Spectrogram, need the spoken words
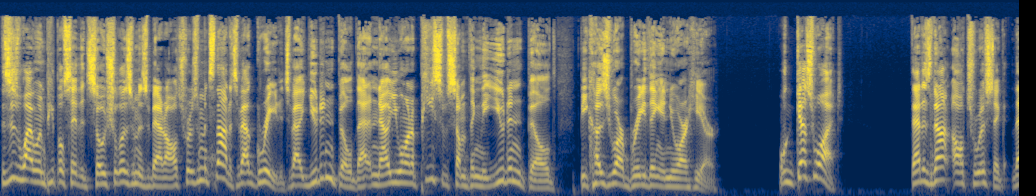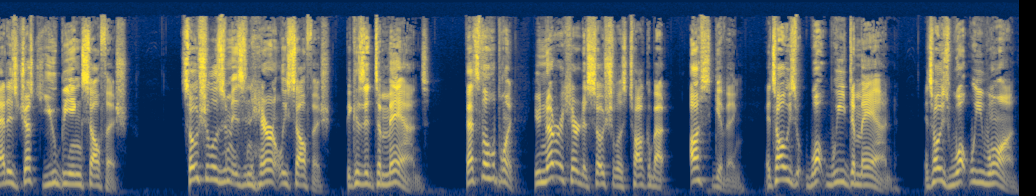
This is why when people say that socialism is about altruism, it's not. It's about greed. It's about you didn't build that, and now you want a piece of something that you didn't build because you are breathing and you are here. Well, guess what? That is not altruistic. That is just you being selfish. Socialism is inherently selfish because it demands. That's the whole point. You never hear a socialist talk about us giving. It's always what we demand. It's always what we want.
